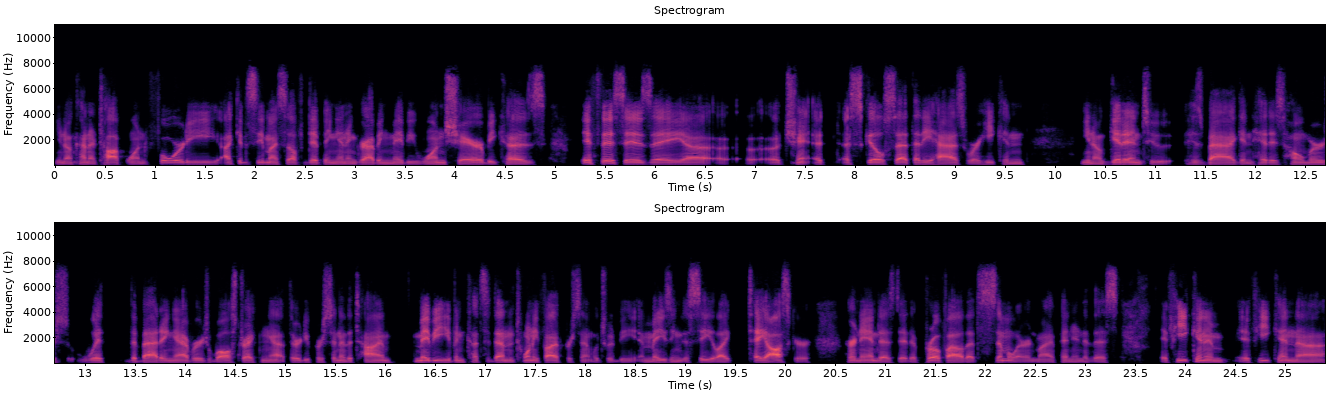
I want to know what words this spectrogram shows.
you know, kind of top 140, I could see myself dipping in and grabbing maybe one share because if this is a uh, a, a, a skill set that he has where he can you know, get into his bag and hit his homers with the batting average while striking out 30% of the time. Maybe even cuts it down to 25%, which would be amazing to see, like Teoscar Hernandez did, a profile that's similar, in my opinion, to this. If he can, if he can, uh,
